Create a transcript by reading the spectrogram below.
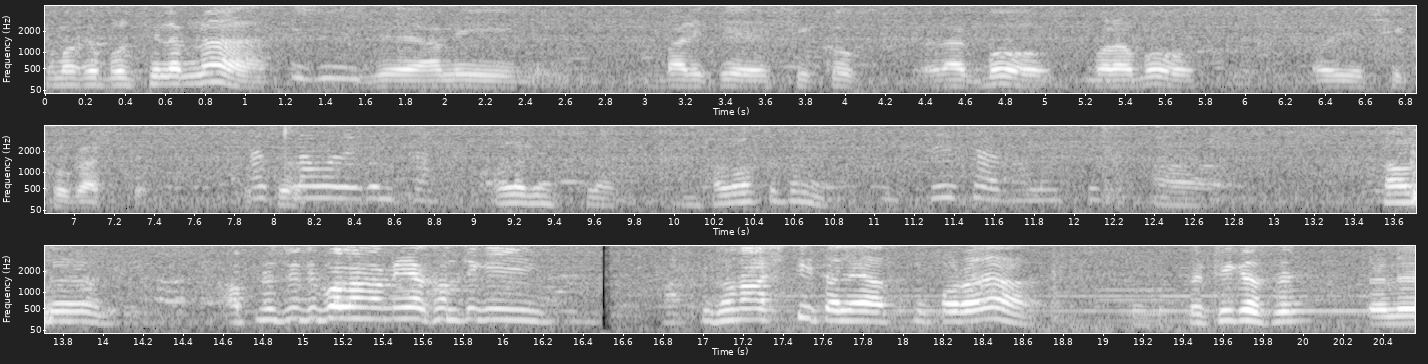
তোমাকে বলছিলাম না যে আমি বাড়িতে শিক্ষক রাখব পড়াবো ওই শিক্ষক আসছে। আসসালামু আলাইকুম স্যার। ওয়ালাইকুম আসসালাম। ভালো আছো তুমি? জি স্যার ভালো আছি। তাহলে আপনি যদি বলেন আমি এখন থেকেই আজকে যখন আসছি তাহলে আজকে পড়ায়া? তা ঠিক আছে তাহলে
